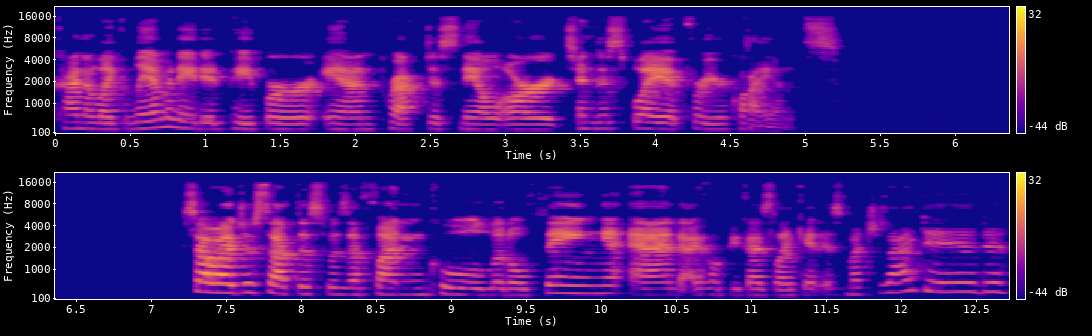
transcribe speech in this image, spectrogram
kind of like laminated paper and practice nail art and display it for your clients. So I just thought this was a fun, cool little thing, and I hope you guys like it as much as I did.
